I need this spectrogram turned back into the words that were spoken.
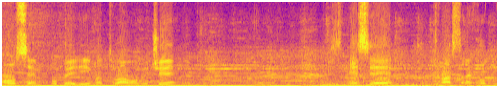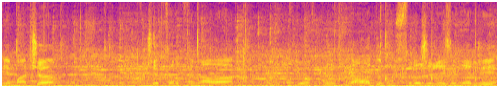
8 победи има това момиче. Изнесе два страхотни матча, четвъртфинала и в полуфинала демонстрира железни нерви,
